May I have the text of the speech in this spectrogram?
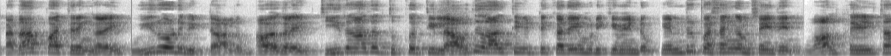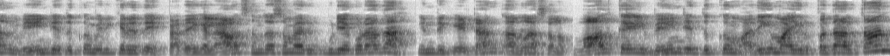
கதாபாத்திரங்களை உயிரோடு விட்டாலும் அவர்களை தீராத துக்கத்திலாவது ஆழ்த்திவிட்டு கதையை முடிக்க வேண்டும் என்று பிரசங்கம் செய்தேன் வாழ்க்கையில் தான் வேண்டிய துக்கம் இருக்கிறதே. கதைகளால் சந்தோஷமா இருக்க முடியக்கூடாதா? என்று கேட்டான் அருணாசலம். வாழ்க்கையில் வேண்டிய துக்கம் அதிகமாய் இருப்பதால் தான்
